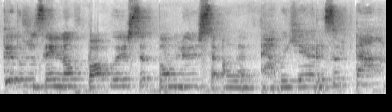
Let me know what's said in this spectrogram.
Ти дуже сильно впахуєшся, втомлюєшся, але в тебе є результат.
